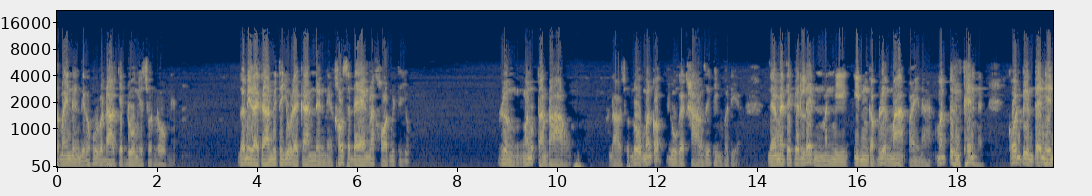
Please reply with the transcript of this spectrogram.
สมัยหนึ่งที่เขาพูดว่าดาวเจ็ดดวงจะชนโลกเนี่ย แล้วมีรายการวิทยุรายการหนึ่งเนี่ยเขาแสดงละครวิทยุ เรื่องมนุษย์ต่างดาว ดาวชนโลกมันก็อยู่กับข่าวซื้อพิมพ์พอดีเนี่ยแม้แต่เกินเล่นมันมีอินกับเรื่องมากไปนะฮะมันตื่นเต้นนะ คนตื่นเต้นเห็น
